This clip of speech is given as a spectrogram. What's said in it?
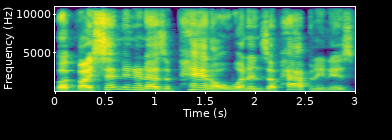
but by sending it as a panel, what ends up happening is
